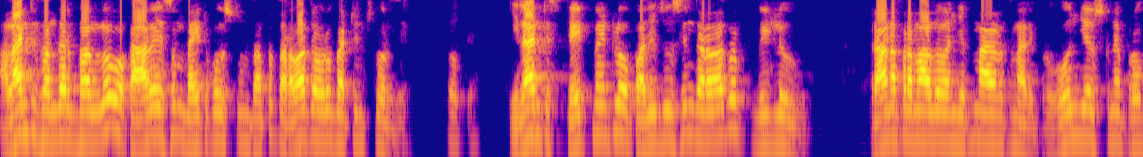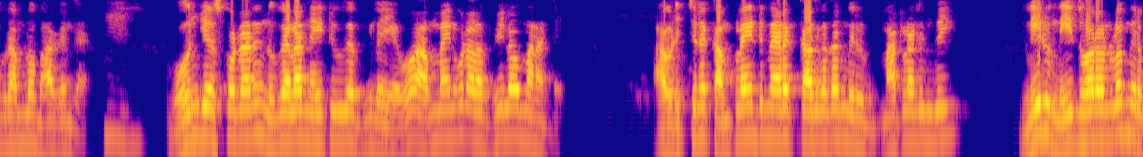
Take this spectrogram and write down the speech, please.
అలాంటి సందర్భాల్లో ఒక ఆవేశం బయటకు వస్తుంది తప్ప తర్వాత ఎవరు పట్టించుకోరు ఇలాంటి స్టేట్మెంట్లో పది చూసిన తర్వాత వీళ్ళు ప్రాణ ప్రమాదం అని చెప్పి మాట్లాడుతున్నారు. ఇప్పుడు ఓన్ చేసుకునే ప్రోగ్రాంలో భాగంగా. ఓన్ చేసుకోవడానికి నువ్వెలా నెగిటివ్గా ఫీల్ అయ్యావో అమ్మాయిని కూడా అలా ఫీల్ అవ్వమనంటే. ఆవిడ ఇచ్చిన కంప్లైంట్ మేరకు కాదు కదా మీరు మాట్లాడింది? మీరు మీ ధోరణిలో మీరు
